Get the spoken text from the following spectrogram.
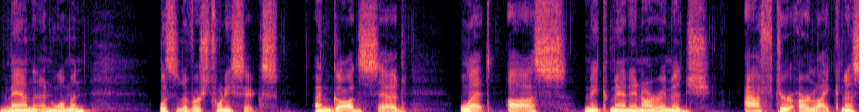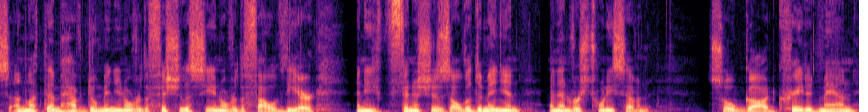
man and woman. Listen to verse 26. And God said, Let us make man in our image, after our likeness, and let them have dominion over the fish of the sea and over the fowl of the air. And he finishes all the dominion. And then verse 27. So God created man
